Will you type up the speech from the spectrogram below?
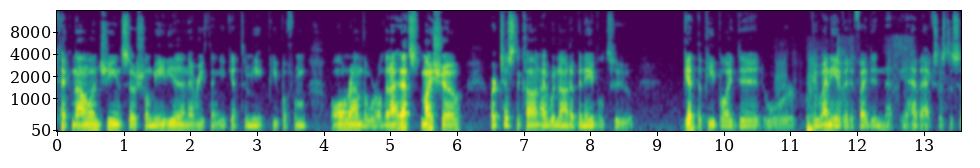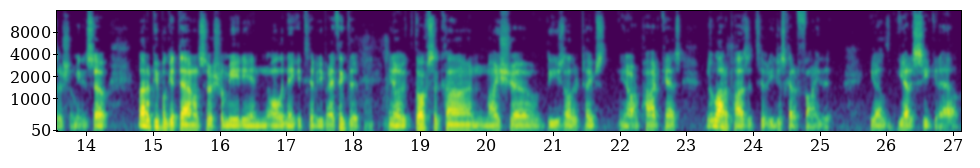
technology and social media and everything. You get to meet people from all around the world, and I, that's my show, Artisticon. I would not have been able to get the people I did or do any of it if I didn't have, have access to social media. So a lot of people get down on social media and all the negativity, but I think that you know, Doxacon, my show, these other types, you know, our podcast, there's a lot of positivity. You just got to find it. You got you to seek it out.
